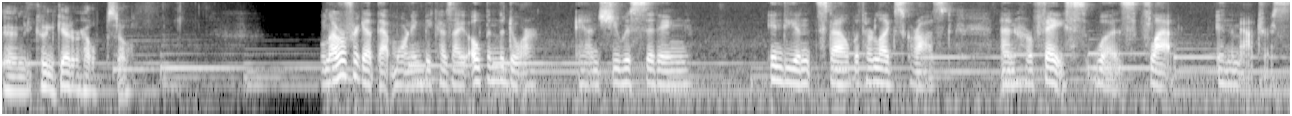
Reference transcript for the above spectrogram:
and you couldn't get her help, so. I'll never forget that morning because I opened the door and she was sitting Indian style with her legs crossed and her face was flat in the mattress.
